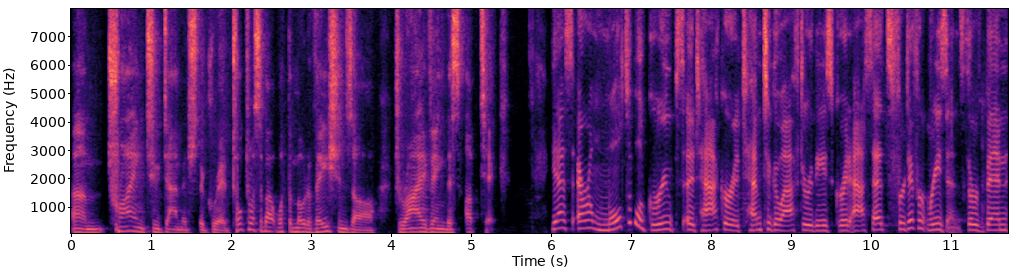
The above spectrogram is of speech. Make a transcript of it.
um, trying to damage the grid. Talk to us about what the motivations are driving this uptick. Yes, Errol, multiple groups attack or attempt to go after these grid assets for different reasons. There have been,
